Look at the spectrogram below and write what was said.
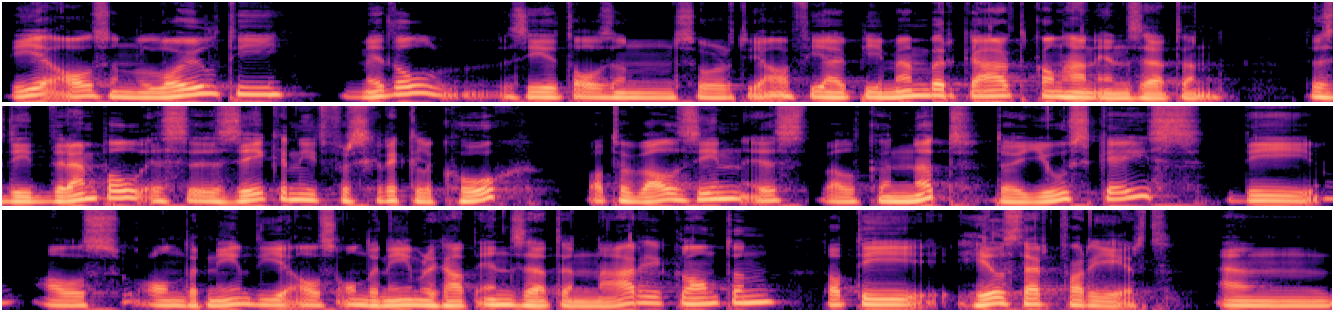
die je als een loyalty middel, zie het als een soort ja, VIP-memberkaart, kan gaan inzetten. Dus die drempel is zeker niet verschrikkelijk hoog. Wat we wel zien is welke nut, de use case, die, als ondernemer, die je als ondernemer gaat inzetten naar je klanten, dat die heel sterk varieert. En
